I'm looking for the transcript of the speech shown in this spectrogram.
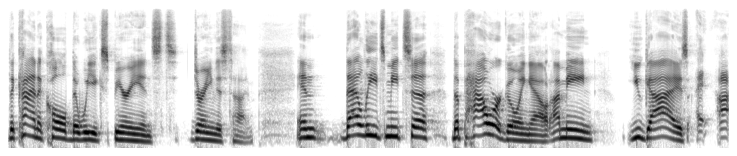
the kind of cold that we experienced during this time. And that leads me to the power going out. I mean, you guys, I, I,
